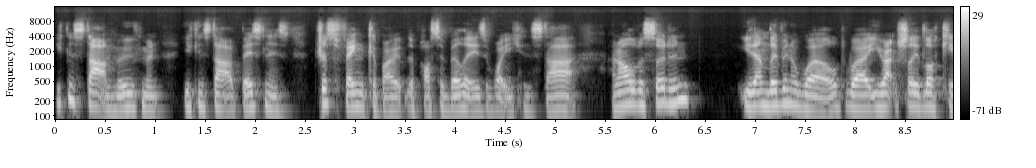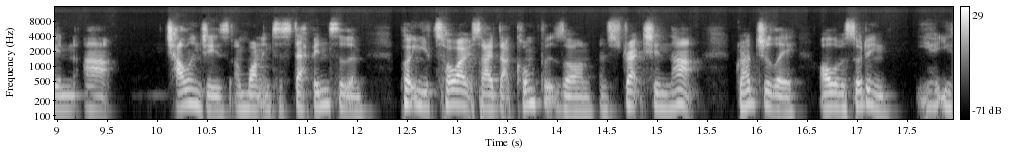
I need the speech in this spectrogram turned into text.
You can start a movement. You can start a business. Just think about the possibilities of what you can start. And all of a sudden, you then live in a world where you're actually looking at challenges and wanting to step into them, putting your toe outside that comfort zone and stretching that gradually. All of a sudden, you, you,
